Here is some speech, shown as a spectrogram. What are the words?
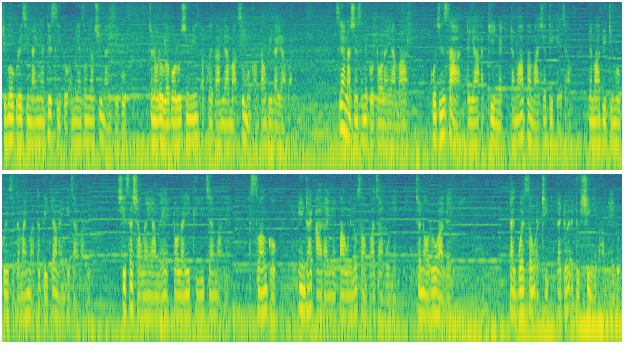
ဒီမိုကရေစီနိုင်ငံသစ်စီကိုအမြန်ဆုံးရောက်ရှိနိုင်စေဖို့ကျွန်တော်တို့ Revolution Means အဖွဲ့သားများမှစုမုံကောင်တောင်းပေးလိုက်ရပါတယ်။စစ်အာဏာရှင်စနစ်ကိုတော်လှန်ရမှာကိုချင်းစာတရားအပြည့်နဲ့ဓမ္မပတ်မှာယက်တည်ခဲ့ကြောင်းမြန်မာပြည်ဒီမိုကရေစီတမိုင်းမှာတက်တည်ပြနိုင်ခဲ့ကြပါပြီ။ရှေ့ဆက်ရှောင်လန်းရမယ်တော်လှန်ရေးခရီးကျမ်းပါလေအစွမ်းကုန်အင်တိုက်အားတိုင်းနဲ့ပါဝင်လှုပ်ဆောင်သွားကြဖို့နဲ့ကျွန်တော်တို့ကလည်းတိုက်ပွဲဆုံးအထိလက်တွဲအတူရှိနေပါမယ်လို့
